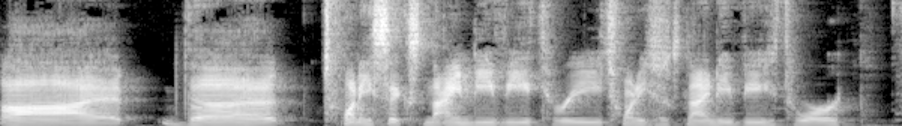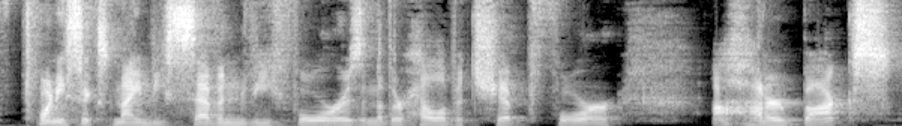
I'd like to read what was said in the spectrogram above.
uh, the 2690 V3, 2690 V4, 2697 V4 is another hell of a chip for a hundred bucks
